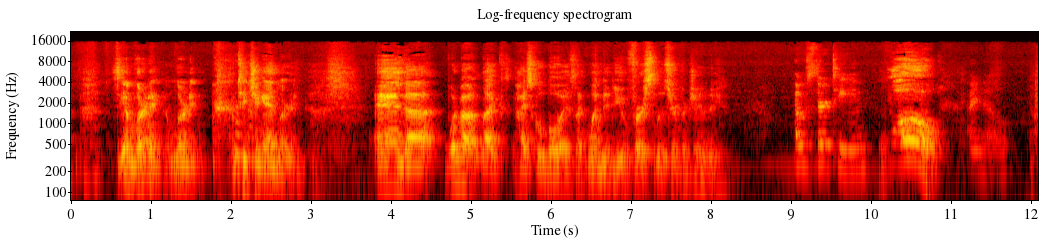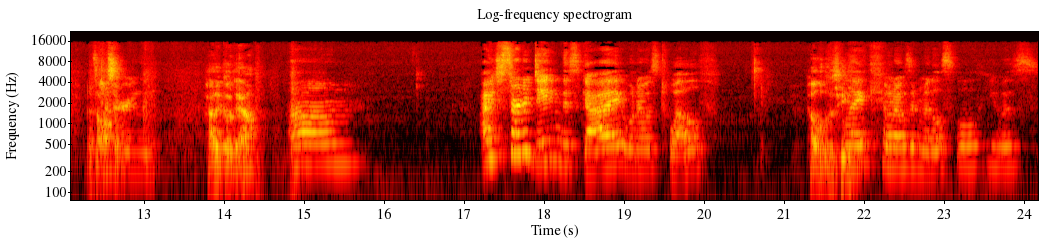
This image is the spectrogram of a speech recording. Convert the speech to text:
see, I'm learning. I'm learning. I'm teaching and learning. And uh, what about like high school boys? Like, when did you first lose your virginity? I was 13. Whoa, I know. that's awesome. Early. How'd it go down? Um, I just started dating this guy when I was 12. How old was he? Like, when I was in middle school, he was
